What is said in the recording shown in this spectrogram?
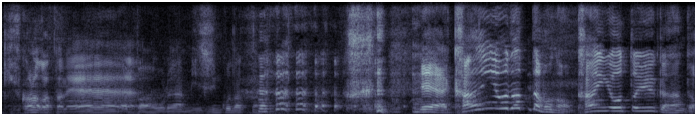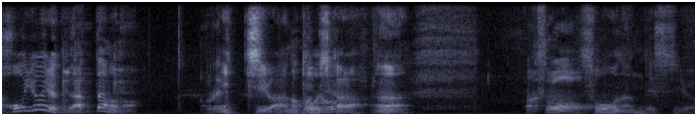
気づかなかったね。やっぱ俺はミジンコだったの いやいや寛容だったもの。寛容というかなんか包容力があったもの。俺一致はあの当時から。うん。あそう。そうなんですよ。で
